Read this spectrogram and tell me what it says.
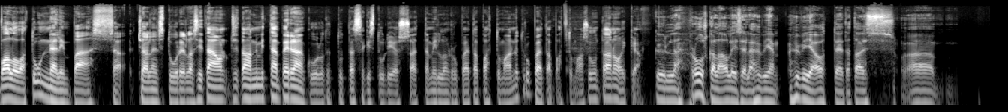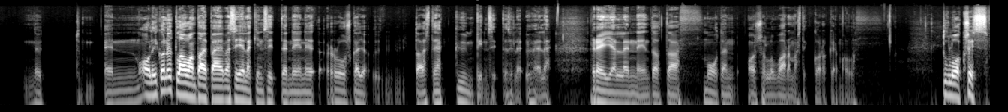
Valoa tunnelin päässä Challenge Tourilla. Sitä on, sitä on nimittäin peräänkuulutettu tässäkin studiossa, että milloin rupeaa tapahtumaan. Nyt rupeaa tapahtumaan, suuntaan oikea. Kyllä, Ruuskalla oli siellä hyviä, hyviä otteita. Tais, äh, nyt en, oliko nyt lauantai-päivä sielläkin sitten, niin Ruuska jo, taisi tehdä kympin sitten sille yhdelle reijälle, niin tota, muuten olisi ollut varmasti korkeammalla tuloksissa.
